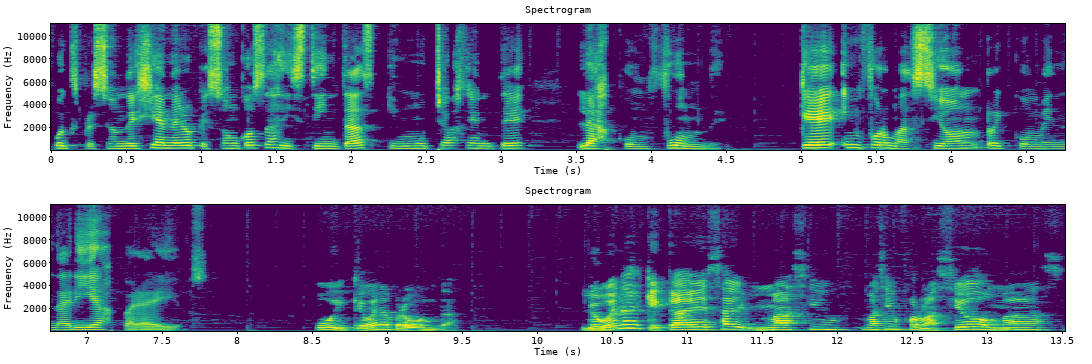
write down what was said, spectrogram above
o expresión de género, que son cosas distintas y mucha gente las confunde. ¿Qué información recomendarías para ellos? Uy, qué buena pregunta. Lo bueno es que cada vez hay más, más información, más,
